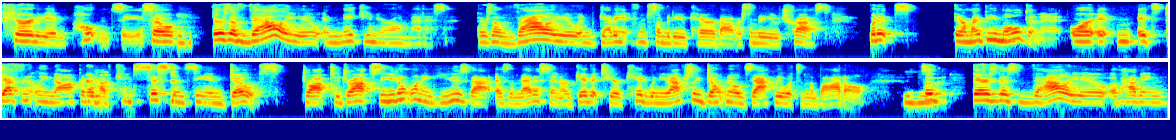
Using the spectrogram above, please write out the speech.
purity and potency. So mm-hmm. there's a value in making your own medicine. There's a value in getting it from somebody you care about or somebody you trust but it's there might be mold in it or it it's definitely not going to have consistency in dose drop to drop. So you don't want to use that as a medicine or give it to your kid when you actually don't know exactly what's in the bottle. Mm-hmm. so there's this value of having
